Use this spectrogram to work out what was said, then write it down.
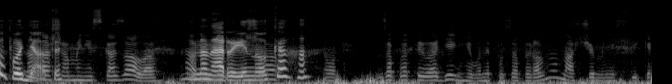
Ну, понятно. Наташа мені сказала. На, на ринок, пішла. ага. От, заплатила деньги, вони позабирали. Ну, нащо мені стільки?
